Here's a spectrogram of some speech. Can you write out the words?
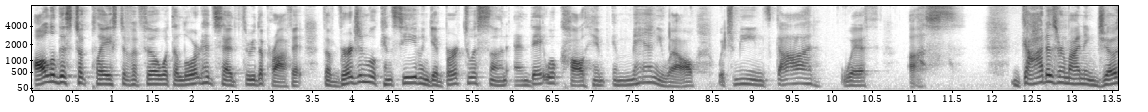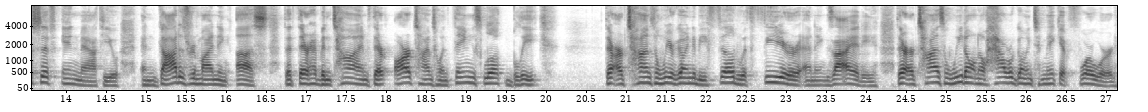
all of this took place to fulfill what the Lord had said through the prophet the virgin will conceive and give birth to a son, and they will call him Emmanuel, which means God with us. God is reminding Joseph in Matthew, and God is reminding us that there have been times, there are times when things look bleak there are times when we are going to be filled with fear and anxiety. There are times when we don't know how we're going to make it forward.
